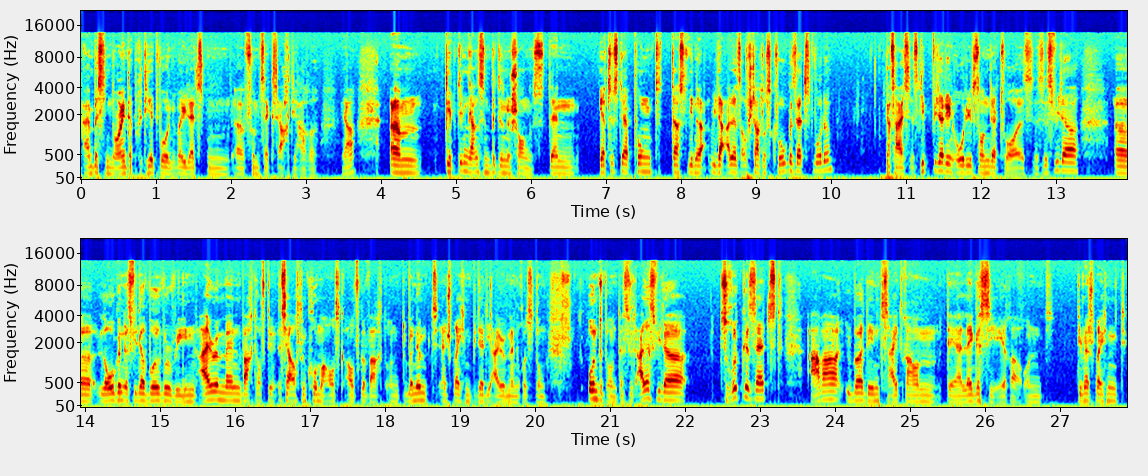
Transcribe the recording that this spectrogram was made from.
ein bisschen neu interpretiert wurden über die letzten 5, 6, 8 Jahre. Ja? Ähm, gebt dem Ganzen bitte eine Chance. Denn jetzt ist der Punkt, dass wieder, wieder alles auf Status Quo gesetzt wurde. Das heißt, es gibt wieder den Odysson, der Tor ist. Es ist wieder, äh, Logan ist wieder Wolverine. Iron Man wacht auf den, ist ja aus dem Koma aus, aufgewacht und übernimmt entsprechend wieder die Iron Man-Rüstung. Und und und. Das wird alles wieder zurückgesetzt, aber über den Zeitraum der Legacy-Ära. Und dementsprechend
